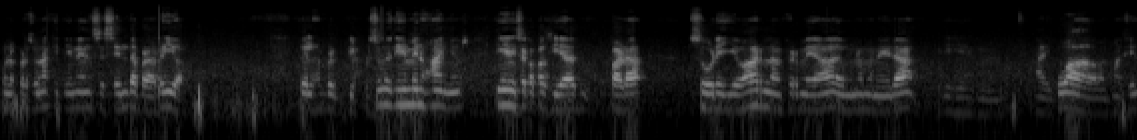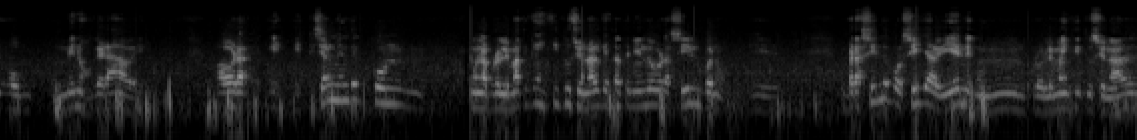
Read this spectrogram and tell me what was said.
con las personas que tienen 60 para arriba las, personas que tienen menos años tienen esa capacidad para sobrellevar la enfermedad de una manera eh, adecuada, vamos a decir, o menos grave. Ahora, especialmente con, con, la problemática institucional que está teniendo Brasil, bueno, eh, Brasil de por sí ya viene con un problema institucional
